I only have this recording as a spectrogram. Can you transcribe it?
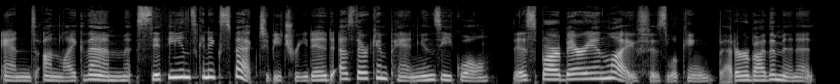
And unlike them, Scythians can expect to be treated as their companion's equal. This barbarian life is looking better by the minute.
